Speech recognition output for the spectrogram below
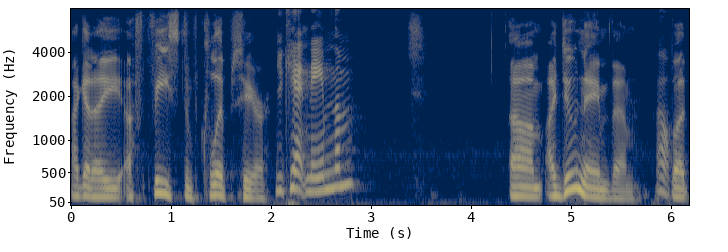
I got a, a feast of clips here. You can't name them? Um, I do name them, Oh. but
